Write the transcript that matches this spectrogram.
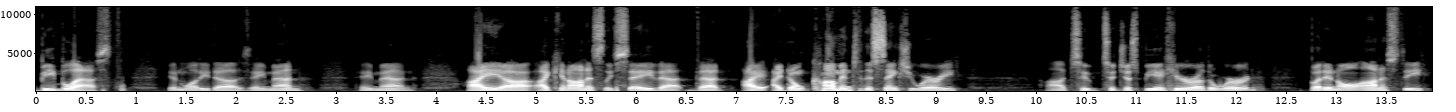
be blessed in what he does. Amen? Amen. I, uh, I can honestly say that, that I, I don't come into the sanctuary uh, to, to just be a hearer of the word. But in all honesty,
